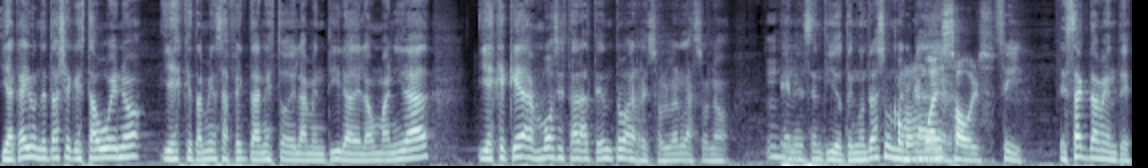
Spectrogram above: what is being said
Y acá hay un detalle que está bueno, y es que también se afecta en esto de la mentira de la humanidad. Y es que queda en vos estar atento a resolverlas o no. En el sentido, te encontrás un Como un buen Souls. Sí, exactamente.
